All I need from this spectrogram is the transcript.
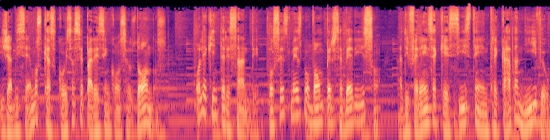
E já dissemos que as coisas se parecem com seus donos. Olha que interessante, vocês mesmos vão perceber isso, a diferença que existe entre cada nível.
